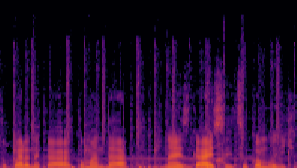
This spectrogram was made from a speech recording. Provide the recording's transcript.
суперника команда Nice Guys і цілком логічно.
